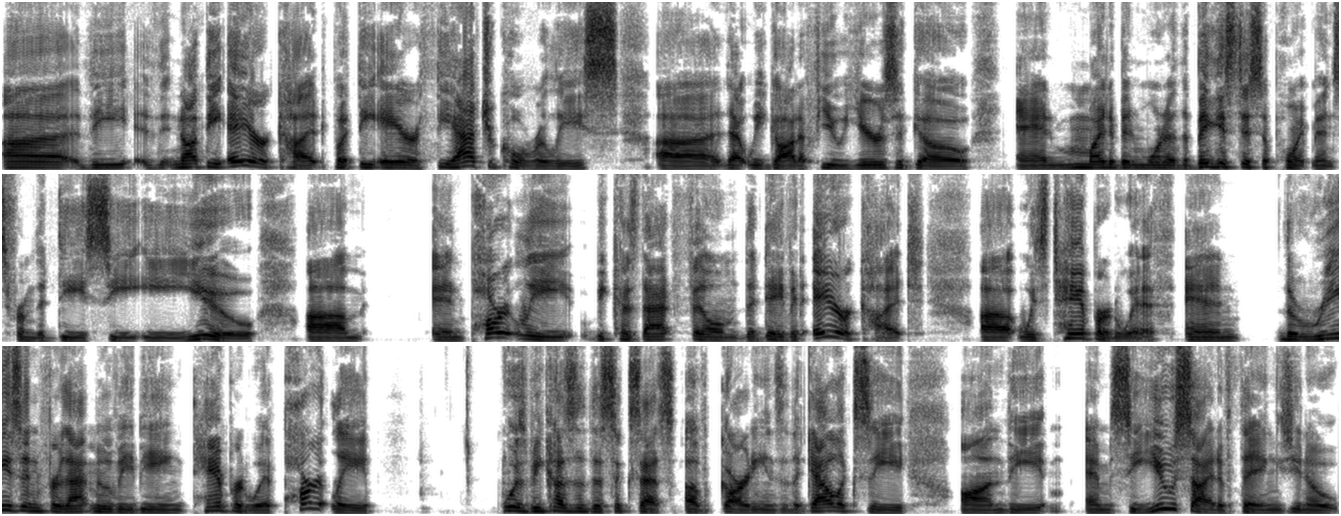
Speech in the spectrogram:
uh, the, the, not the Ayer cut, but the Ayer theatrical release uh, that we got a few years ago, and might have been one of the biggest disappointments from the DCEU. Um, and partly because that film, the David Ayer cut, uh, was tampered with, and the reason for that movie being tampered with partly was because of the success of Guardians of the Galaxy on the MCU side of things, you know,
